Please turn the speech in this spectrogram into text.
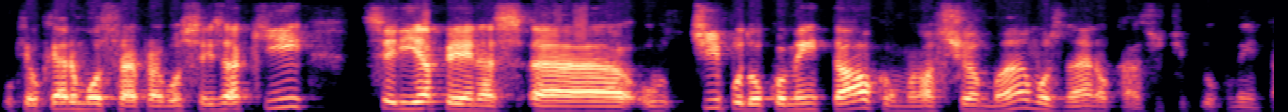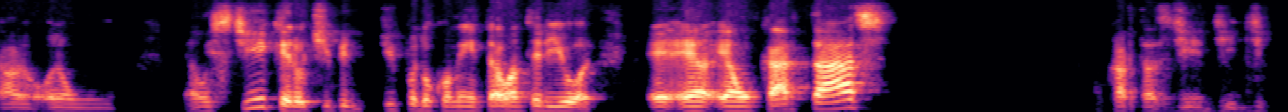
O que eu quero mostrar para vocês aqui seria apenas uh, o tipo documental, como nós chamamos, né? no caso, o tipo documental é um, é um sticker, o tipo, tipo documental anterior é, é, é um cartaz, um cartaz de, de, de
